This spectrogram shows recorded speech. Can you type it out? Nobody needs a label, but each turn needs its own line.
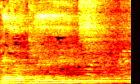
thy gates.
